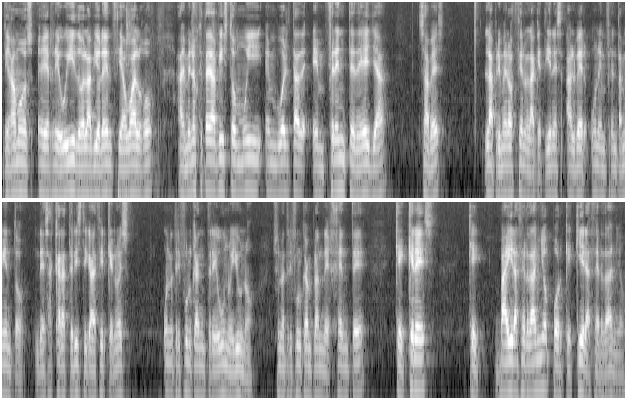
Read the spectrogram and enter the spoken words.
digamos, eh, rehuido la violencia o algo, al menos que te hayas visto muy envuelta de- enfrente de ella, ¿sabes? La primera opción en la que tienes al ver un enfrentamiento de esas características, es decir, que no es una trifulca entre uno y uno, es una trifulca en plan de gente que crees que va a ir a hacer daño porque quiere hacer daño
